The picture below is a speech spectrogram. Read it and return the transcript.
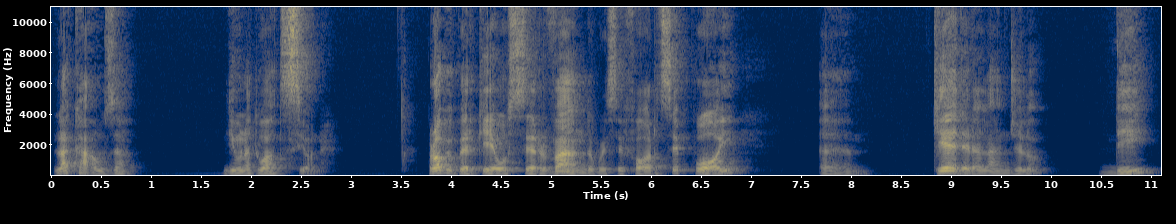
la causa di una tua azione proprio perché osservando queste forze puoi eh, chiedere all'angelo di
